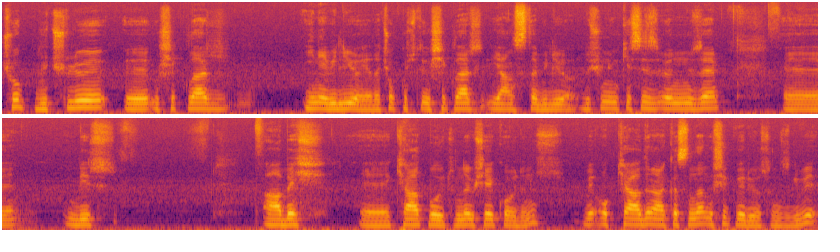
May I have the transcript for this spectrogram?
çok güçlü e, ışıklar inebiliyor ya da çok güçlü ışıklar yansıtabiliyor. Düşünün ki siz önünüze e, bir A5 e, kağıt boyutunda bir şey koydunuz. ve o kağıdın arkasından ışık veriyorsunuz gibi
